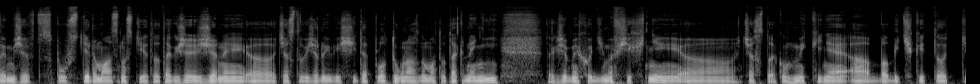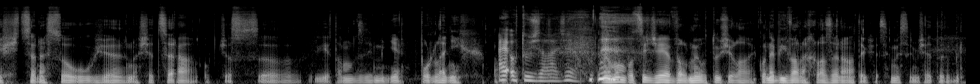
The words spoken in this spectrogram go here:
vím, že v spoustě domácností je to tak, že ženy uh, často vyžadují vyšší teplotu, u nás doma to tak není, takže my chodíme všichni často jako v mikině a babičky to těžce nesou, že naše dcera občas je tam v zimě podle nich. A je otužila, že jo? Já mám pocit, že je velmi otužila, jako nebývá nachlazená, takže si myslím, že je to dobrý.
